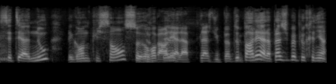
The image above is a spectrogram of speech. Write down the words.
c'était à nous, les grandes puissances De européennes, parler à la place du peuple. de parler à la place du peuple ukrainien.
